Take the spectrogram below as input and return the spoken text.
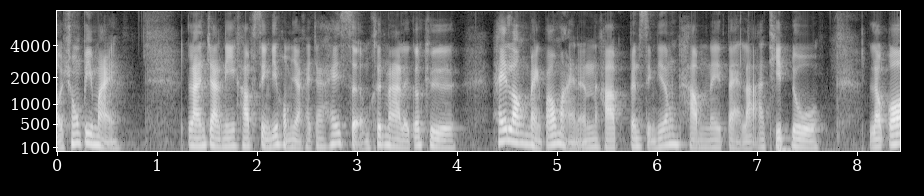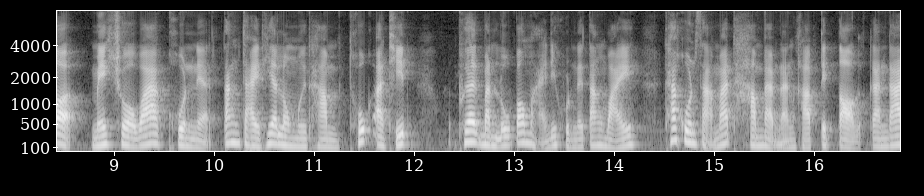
อช่วงปีใหม่ หลังจากนี้ครับสิ่งที่ผมอยากจะให้เสริมขึ้นมาเลยก็คือ ให้ลองแบ่งเป้าหมายนั้นนะครับ เป็นสิ่งที่ต้องทำในแต่ละอาทิตย์ดู แล้วก็ make sure ว่าคุณเนี่ยตั้งใจที่จะลงมือทำทุกอาทิตย์ เพื่อบรรลุเป้าหมายที่คุณได้ตั้งไว้ ถ้าคุณสามารถทำแบบนั้นครับ ติดต่อกันได้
